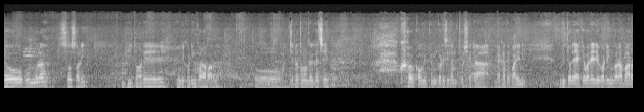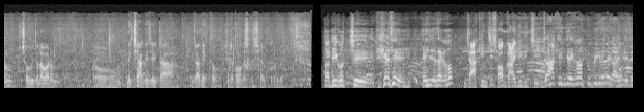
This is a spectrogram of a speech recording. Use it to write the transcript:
তো বন্ধুরা সো সরি ভিতরে রেকর্ডিং করা বারণ। তো যেটা তোমাদের কাছে কমিটমেন্ট করেছিলাম, তো সেটা দেখাতে পারিনি। ভিতরে একেবারে রেকর্ডিং করা বারণ, ছবি তোলা বারণ। তো দেখছি আগে যেটা যা দেখতো সেটা তোমাদের সাথে শেয়ার করবে। কথা ঠিক হচ্ছে ঠিক আছে? এই যে দেখো। যা কিনছি সব গায়ে দিয়ে দিচ্ছি। যা কিনছে এখানে টুপি কিনেছে গায়ে দিয়েছে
